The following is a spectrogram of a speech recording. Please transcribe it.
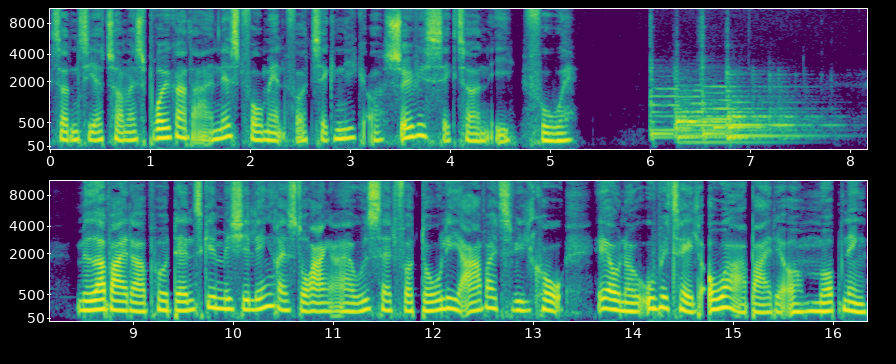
Sådan siger Thomas Brygger, der er næstformand for teknik- og servicesektoren i FOA. Medarbejdere på danske Michelin-restauranter er udsat for dårlige arbejdsvilkår, herunder ubetalt overarbejde og mobning.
